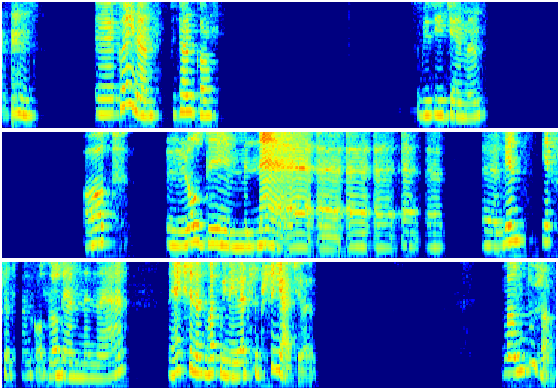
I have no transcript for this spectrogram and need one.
E, Kolejne pytanko. Sobie zjedziemy. Od. E, e, e, e, e, e. E, więc pierwsze pytanko od lody mnie. To jak się nazywa twój najlepszy przyjaciel? Mam dużo.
